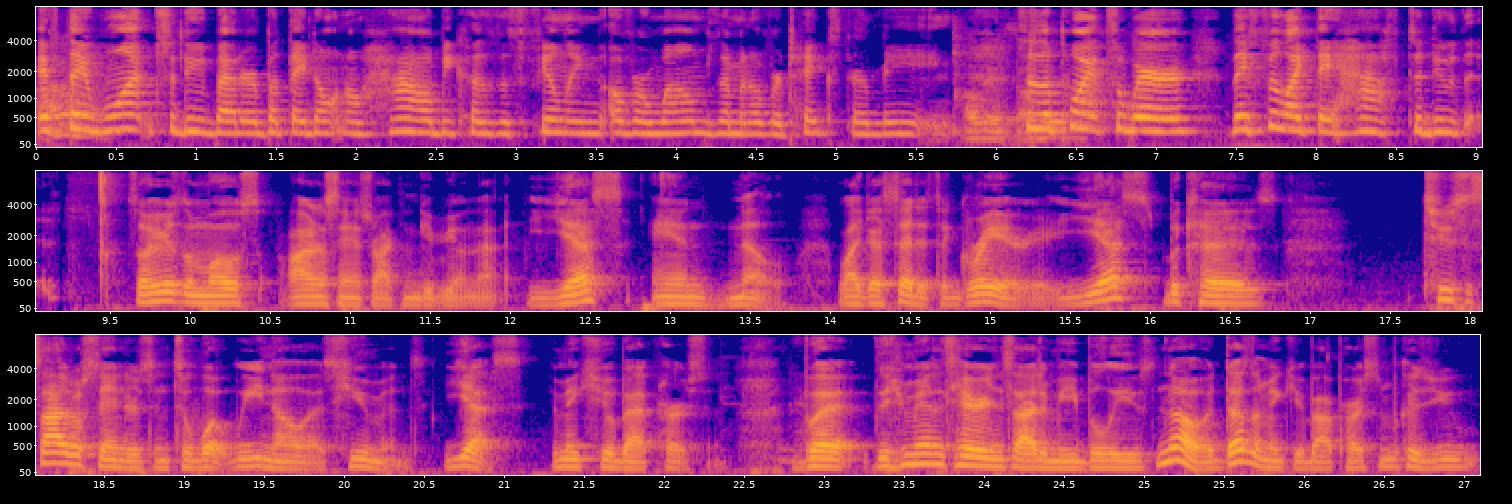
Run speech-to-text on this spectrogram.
If they want to do better but they don't know how because this feeling overwhelms them and overtakes their being. Okay, so To the point to where they feel like they have to do this. So here's the most honest answer I can give you on that. Yes and no. Like I said, it's a gray area. Yes, because to societal standards and to what we know as humans, yes, it makes you a bad person. But the humanitarian side of me believes no, it doesn't make you a bad person because you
